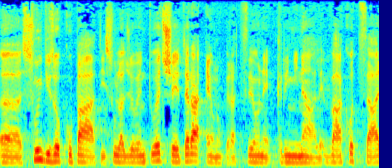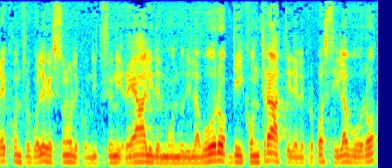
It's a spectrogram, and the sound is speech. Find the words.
eh, sui disoccupati, sulla gioventù eccetera è un'operazione criminale, va a cozzare contro quelle che sono le condizioni reali del mondo di lavoro, dei contratti e delle proposte di lavoro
